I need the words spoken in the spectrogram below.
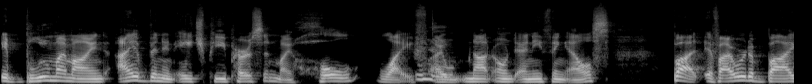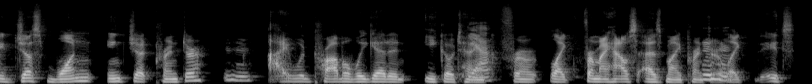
it blew my mind. I have been an HP person my whole life. Mhm. I've not owned anything else. But if I were to buy just one inkjet printer, Mhm. I would probably get an eco tank Yeah. for like for my house as my printer. Mhm. Like it's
